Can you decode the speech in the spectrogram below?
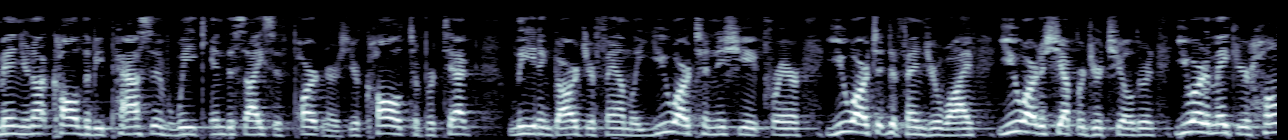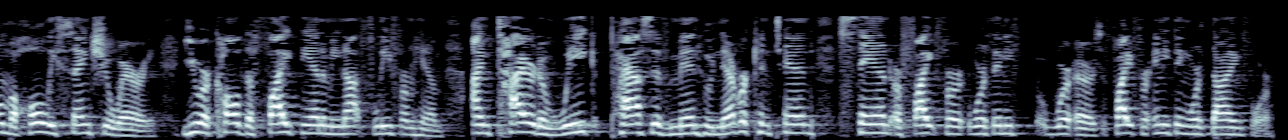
Men, you're not called to be passive, weak, indecisive partners. You're called to protect, lead, and guard your family. You are to initiate prayer. You are to defend your wife. You are to shepherd your children. You are to make your home a holy sanctuary. You are called to fight the enemy, not flee from him. I'm tired of weak, passive men who never contend, stand, or fight for worth any, or fight for anything worth dying for.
